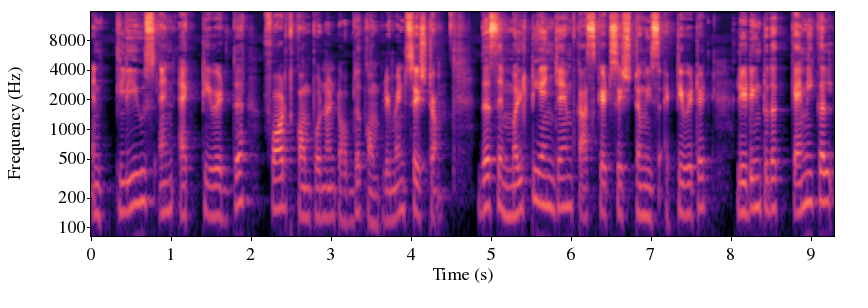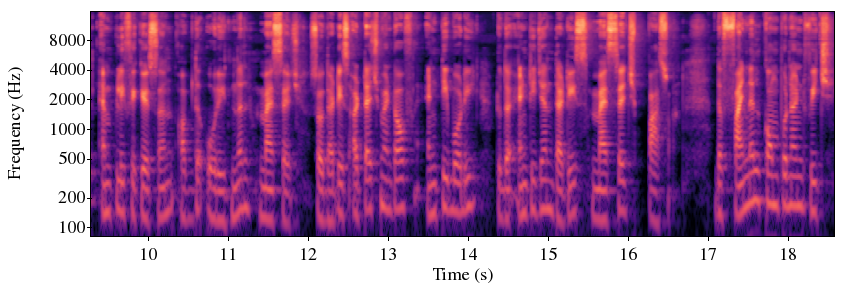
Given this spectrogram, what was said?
and cleaves and activate the fourth component of the complement system. Thus a multi-enzyme cascade system is activated leading to the chemical amplification of the original message. So that is attachment of antibody to the antigen that is message pass on. The final component which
